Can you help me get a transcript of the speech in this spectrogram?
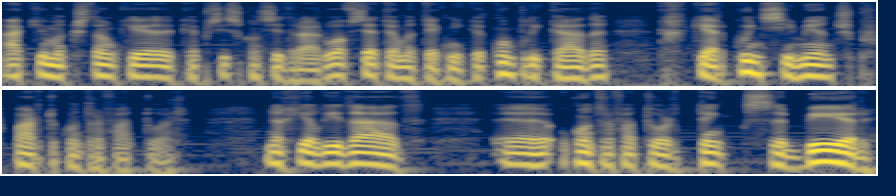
há aqui uma questão que é, que é preciso considerar. O offset é uma técnica complicada que requer conhecimentos por parte do contrafator. Na realidade, uh, o contrafator tem que saber,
